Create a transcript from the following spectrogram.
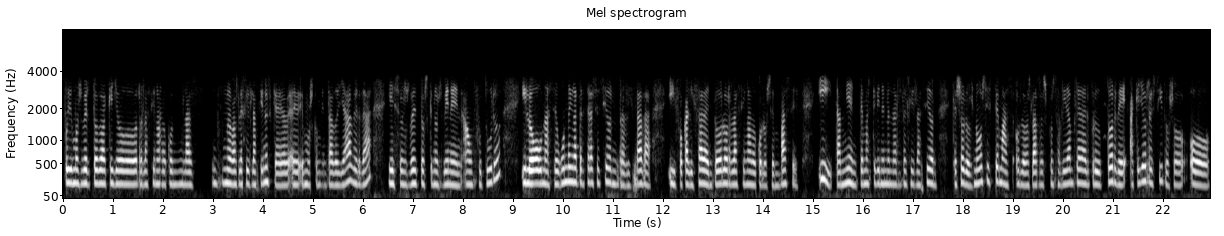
pudimos ver todo aquello relacionado con las nuevas legislaciones que eh, hemos comentado ya, ¿verdad? Y esos retos que nos vienen a un futuro. Y luego una segunda y una tercera sesión realizada y focalizada en todo lo relacionado con los envases y también temas que vienen en la legislación, que son los nuevos sistemas o los, la responsabilidad ampliada del productor de aquellos residuos o, o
